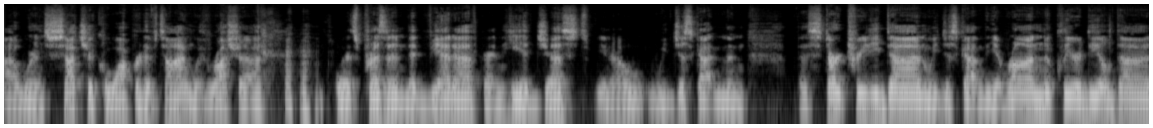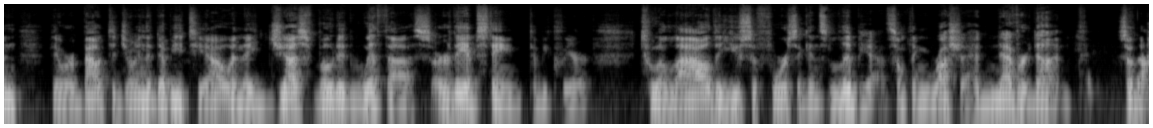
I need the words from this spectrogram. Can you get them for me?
Uh, we're in such a cooperative time with Russia with President Medvedev, and he had just, you know, we just gotten the START treaty done, we just gotten the Iran nuclear deal done. They were about to join the WTO, and they just voted with us, or they abstained, to be clear, to allow the use of force against Libya, something Russia had never done. So the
